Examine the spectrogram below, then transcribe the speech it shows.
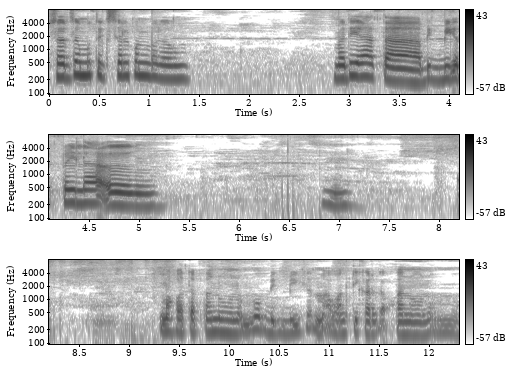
Sarda mo tig cellphone ba lang? Madi ata, bigbigat pa ilaang. Hmm. Makata panuno mo, bigbigat, mawanti karga panuno mo.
